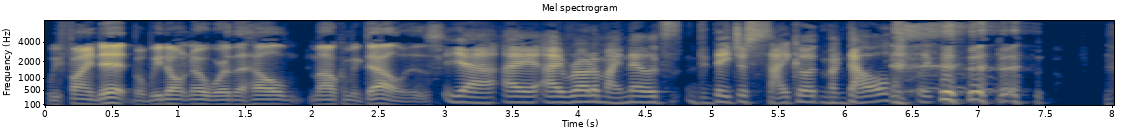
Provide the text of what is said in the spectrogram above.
We find it, but we don't know where the hell Malcolm McDowell is. Yeah, I I wrote in my notes. Did they just psycho McDowell? Like,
